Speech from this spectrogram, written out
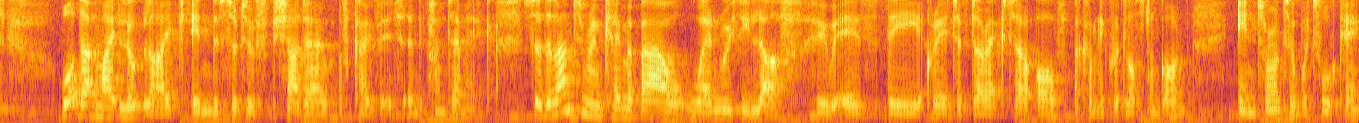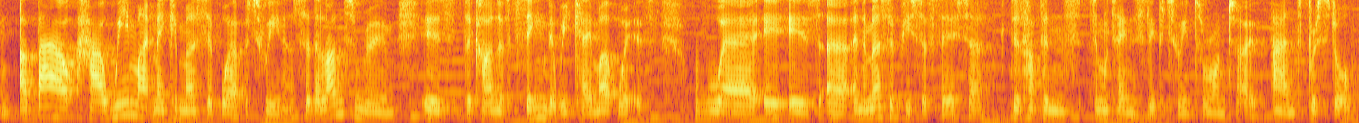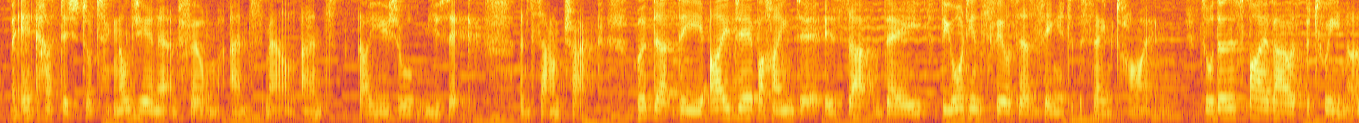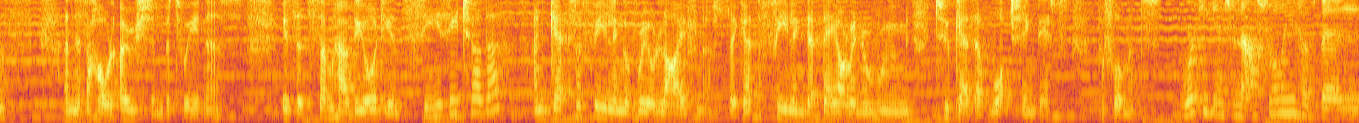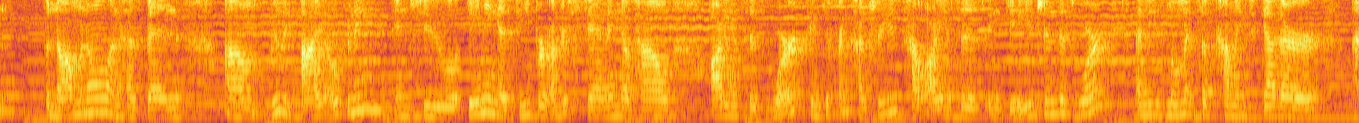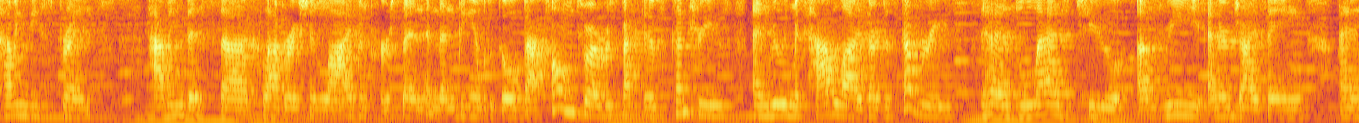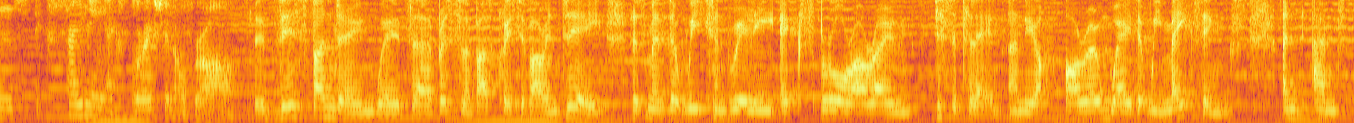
what that might look like in the sort of shadow of COVID and the pandemic. So the Lantern Room came about when Ruthie Luff, who is the creative director of a company called Lost and Gone in Toronto we were talking about how we might make immersive work between us. So the Lantern Room is the kind of thing that we came up with where it is uh, an immersive piece of theatre that happens simultaneously between Toronto and Bristol. It has digital technology in it and film and smell and our usual music and soundtrack. But that the idea behind it is that they, the audience feels they're seeing it at the same time. So although there's five hours between us and there's a whole ocean between us, is that somehow the audience sees each other and gets a feeling of real liveness. They get the feeling that they are in a room together watching this performance. Working internationally has been phenomenal and has been um, really eye-opening into gaining a deeper understanding of how audiences work in different countries, how audiences engage in this work, and these moments of coming together, having these sprints, having this uh, collaboration live in person and then being able to go back home to our respective countries and really metabolize our discoveries has led to a re-energizing and exciting exploration overall. This funding with uh, Bristol and Bath Creative R&D has meant that we can really explore our own discipline and the, our own way that we make things and, and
